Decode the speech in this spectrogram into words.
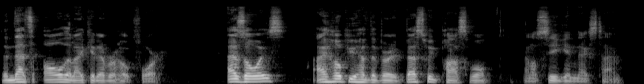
then that's all that I could ever hope for. As always, I hope you have the very best week possible, and I'll see you again next time.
